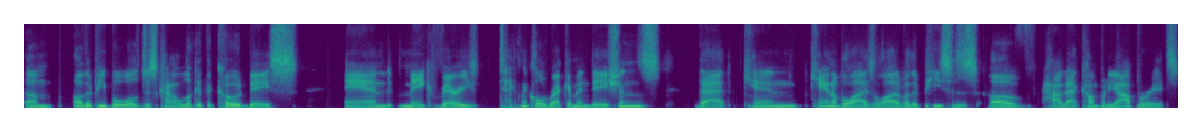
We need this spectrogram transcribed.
um, other people will just kind of look at the code base and make very technical recommendations that can cannibalize a lot of other pieces of how that company operates.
